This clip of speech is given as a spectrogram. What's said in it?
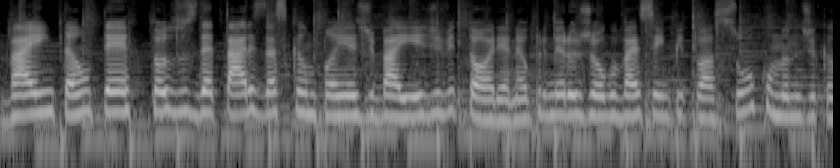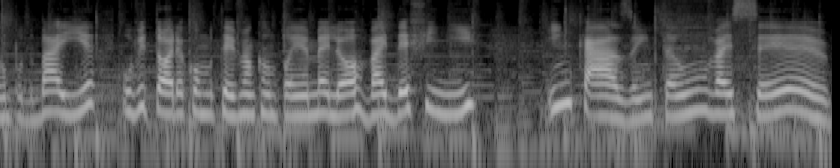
vai então ter todos os detalhes das campanhas de Bahia e de Vitória, né? O primeiro jogo vai ser em Pituaçu, comando de campo do Bahia. O Vitória, como teve uma campanha melhor, vai definir em casa. Então vai ser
